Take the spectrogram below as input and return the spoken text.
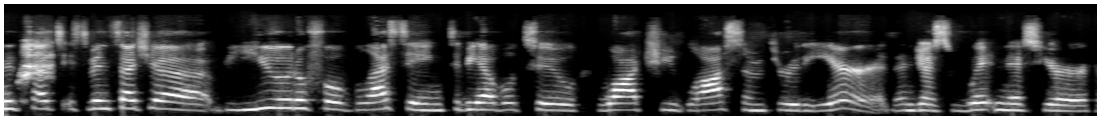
It's such it's been such a beautiful blessing to be able to watch you blossom through the years and just witness your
